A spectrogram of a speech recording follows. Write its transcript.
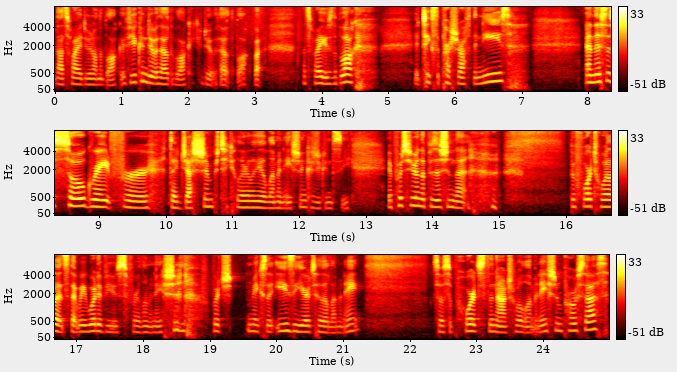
That's why I do it on the block. If you can do it without the block, you can do it without the block, but that's why I use the block. It takes the pressure off the knees. And this is so great for digestion, particularly elimination, because you can see it puts you in the position that before toilets that we would have used for elimination, which makes it easier to eliminate. So supports the natural elimination process.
